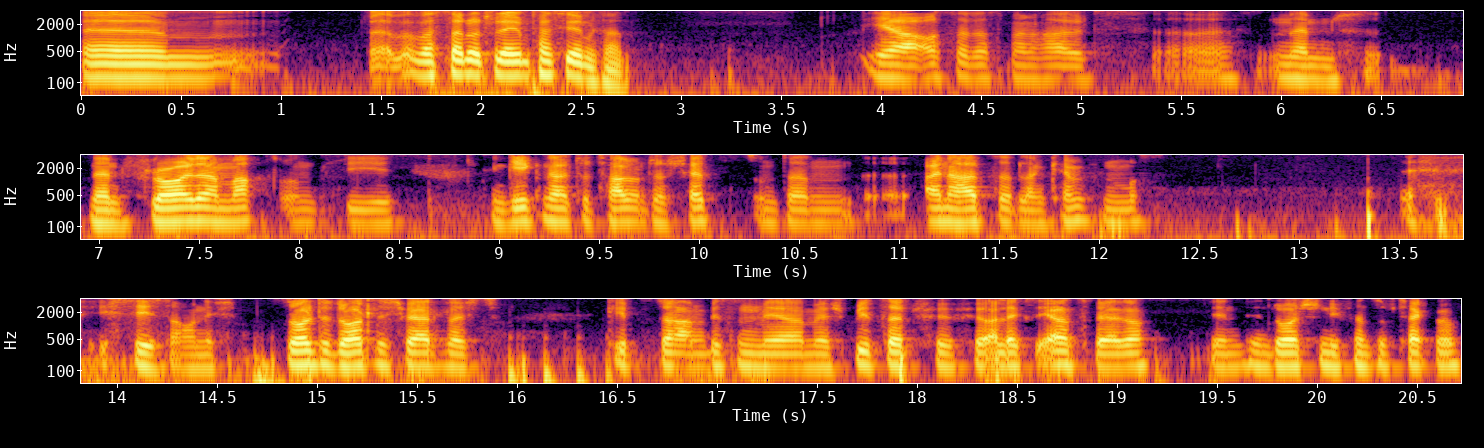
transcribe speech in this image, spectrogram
ähm, was da Notre Dame passieren kann. Ja, außer dass man halt äh, einen, einen Florida macht und die den Gegner halt total unterschätzt und dann äh, eine Halbzeit lang kämpfen muss. Äh, ich sehe es auch nicht. Sollte deutlich werden, vielleicht gibt es da ein bisschen mehr, mehr Spielzeit für, für Alex Ehrensberger, den, den deutschen Defensive Tackle.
